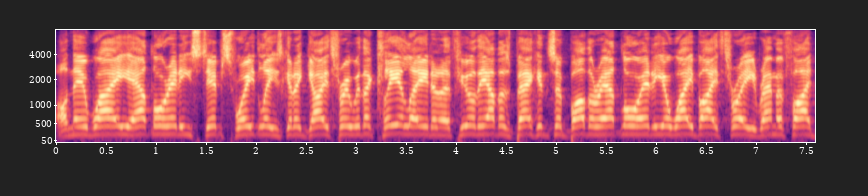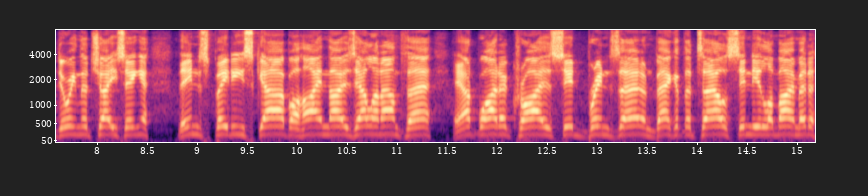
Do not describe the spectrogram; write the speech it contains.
On their way, Outlaw Eddie steps sweetly. He's going to go through with a clear lead, and a few of the others back in some bother. Outlaw Eddie away by three. Ramified doing the chasing. Then Speedy Scar behind those. Alan Unther. Out cries Sid Brinzer, and back at the tail, Cindy Lamoment.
